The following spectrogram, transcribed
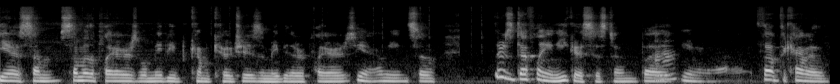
you know, some some of the players will maybe become coaches, and maybe they're players. You know, I mean, so there's definitely an ecosystem, but Mhm. you know, it's not the kind of.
